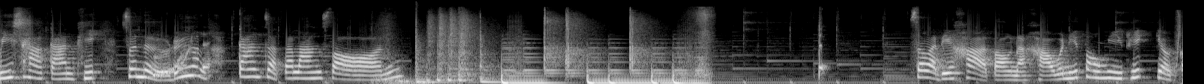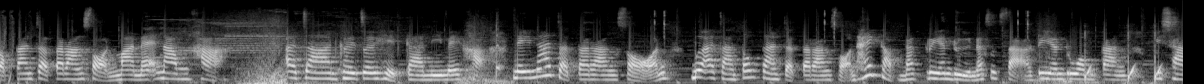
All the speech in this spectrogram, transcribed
วิชาการทิกเสนอเรื่องการจัดตารางสอน สวัสดีค่ะตองนะคะ วันนี้ตองมีทริคเกี่ยวกับการจัดตารางสอนมาแนะนำค่ะ อาจารย์เคยเจอเหตุการณ์นี้ไหมคะในหน้าจัดตารางสอน เมื่ออาจารย์ต้องการจัดตารางสอนให้กับนักเรียนหรือนักศึกษาเรียนรวมกัน วิชา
